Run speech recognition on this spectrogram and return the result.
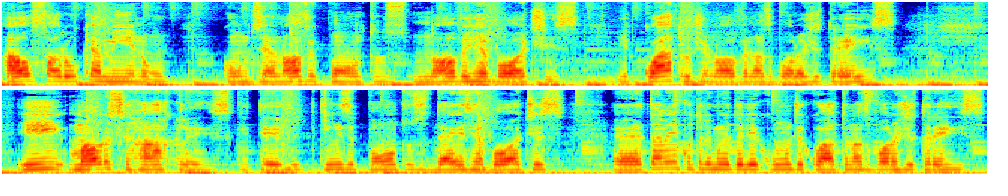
Al Farouk Amino com 19 pontos, 9 rebotes e 4 de 9 nas bolas de 3. E Maurice Harkless, que teve 15 pontos, 10 rebotes, é, também contribuindo ali com 1 de 4 nas bolas de 3.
